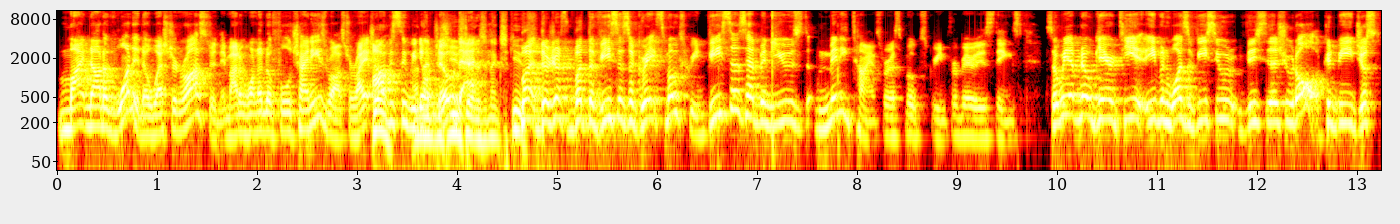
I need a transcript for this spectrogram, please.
might not have wanted a Western roster. They might have wanted a full Chinese roster, right? Sure. Obviously, we And don't know used it that. as an excuse. But they're just but the visa's a great smokescreen. Visas have been used many times for a smokescreen for various things. So we have no guarantee it even was a visa visa issue at all. It could be just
